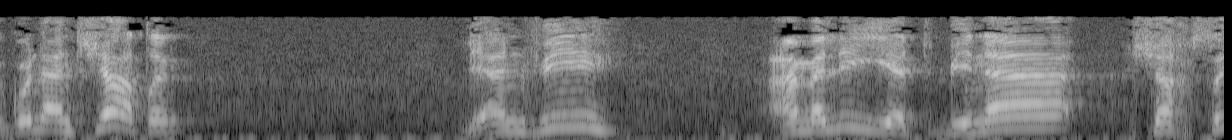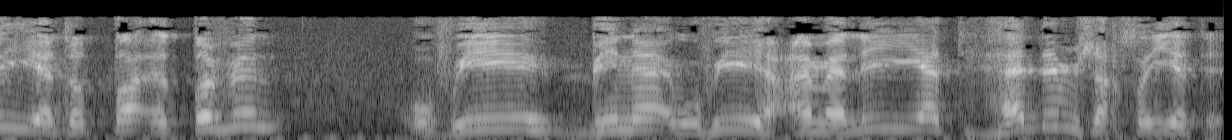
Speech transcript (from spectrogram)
يقول أنت شاطر لأن فيه عملية بناء شخصية الطفل وفيه بناء وفيه عملية هدم شخصيته.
